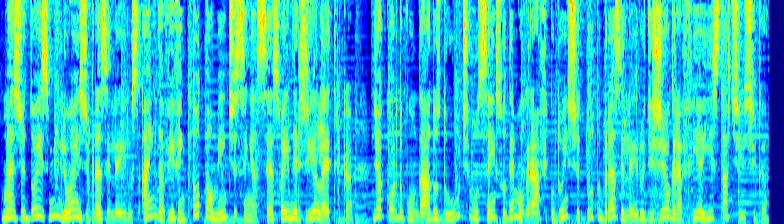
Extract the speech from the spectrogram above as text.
mais de 2 milhões de brasileiros ainda vivem totalmente sem acesso à energia elétrica, de acordo com dados do último censo demográfico do Instituto Brasileiro de Geografia e Estatística,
